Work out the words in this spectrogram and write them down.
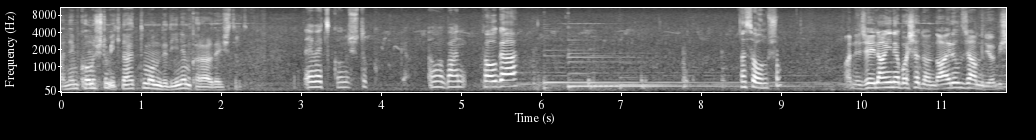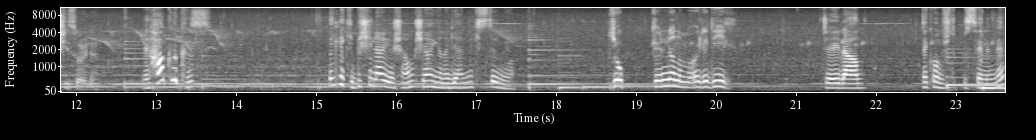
Annem konuştum, ikna ettim onu dedi. Yine mi karar değiştirdi? Evet konuştuk. Ama ben Tolga. Nasıl olmuşum? Anne Ceylan yine başa döndü. Ayrılacağım diyor. Bir şey söyle. E, haklı kız. Belli ki bir şeyler yaşanmış, yan yana gelmek istemiyor. Gönül Hanım öyle değil. Ceylan. Ne konuştuk biz seninle?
